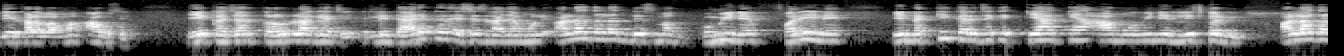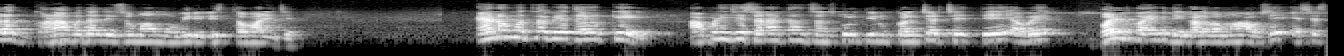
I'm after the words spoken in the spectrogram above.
દેખાડવામાં આવશે. એક હજાર કરોડ લાગ્યા છે એટલે ડાયરેક્ટર એસ એસ રાજામૌલી અલગ અલગ દેશમાં ઘૂમીને, ફરીને એ નક્કી કરે છે કે ક્યાં ક્યાં આ મૂવીને રિલીઝ કરવી. અલગ અલગ ઘણા બધા દેશોમાં મૂવી રિલીઝ થવાની છે. એનો મતલબ એ થયો કે આપણી જે સનાતન સંસ્કૃતિનું કલ્ચર છે તે હવે વર્લ્ડ વાઇડ દેખાડવામાં આવશે. એસ એસ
